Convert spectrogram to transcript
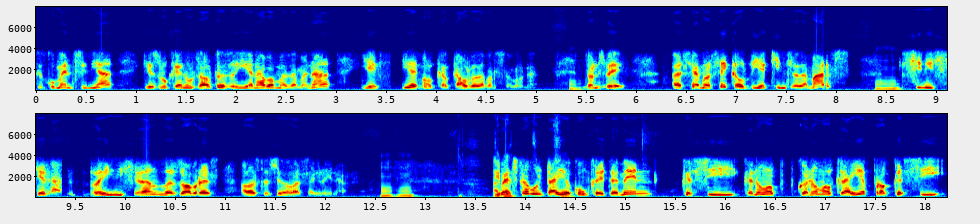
que comencin ja, que és el que nosaltres ahir anàvem a demanar i amb el alcalde de Barcelona. Mm. Doncs bé, eh, sembla ser que el dia 15 de març -huh. s'iniciaran, reiniciaran les obres a l'estació de la Sagrera. Uh -huh. Li vaig preguntar jo concretament que, si, que, no me'l que no me'l creia, però que si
